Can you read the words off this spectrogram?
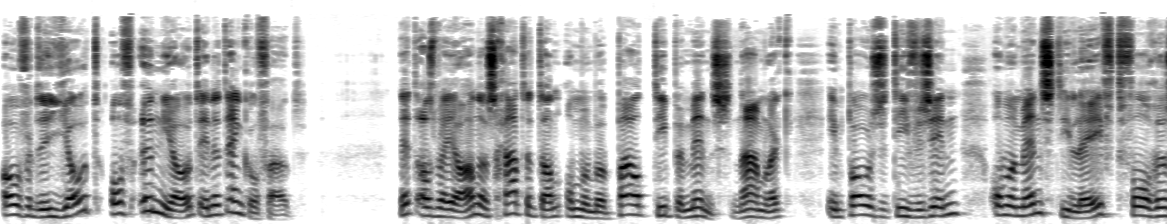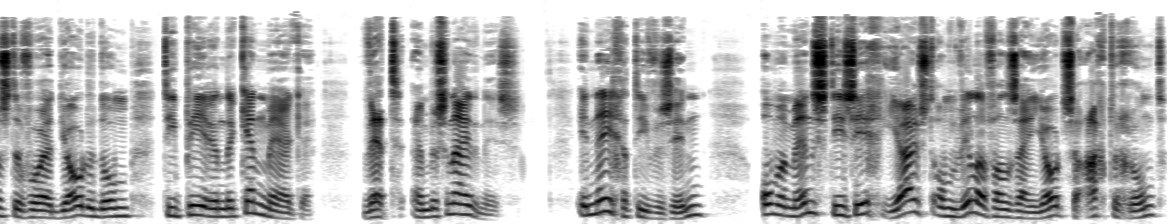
over de Jood of een Jood in het enkelvoud. Net als bij Johannes gaat het dan om een bepaald type mens, namelijk in positieve zin om een mens die leeft volgens de voor het Jodendom typerende kenmerken, wet en besnijdenis. In negatieve zin om een mens die zich juist omwille van zijn Joodse achtergrond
